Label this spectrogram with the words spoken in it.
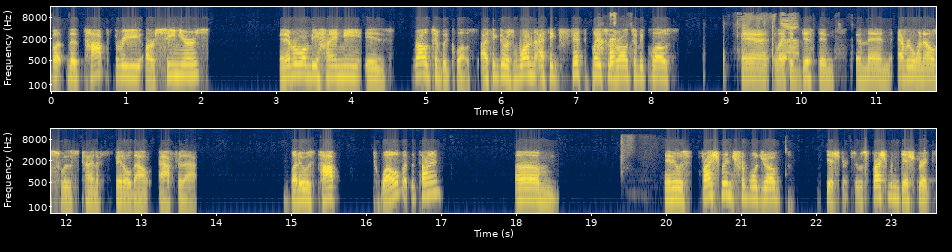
but the top three are seniors, and everyone behind me is relatively close. I think there was one. I think fifth place was relatively close, and like a distance, and then everyone else was kind of fiddled out after that. But it was top twelve at the time, um, and it was freshman triple jump districts. It was freshman districts.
